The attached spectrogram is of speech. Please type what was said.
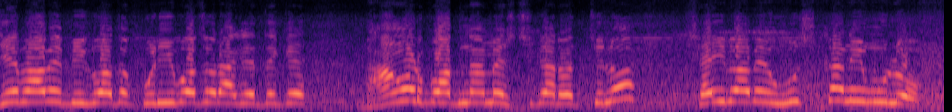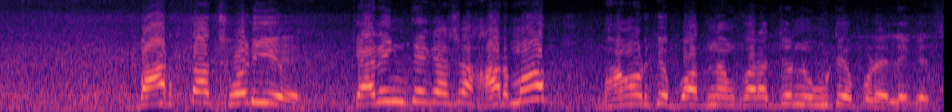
যেভাবে বিগত কুড়ি বছর আগে থেকে ভাঙড় বদনামের শিকার হচ্ছিল, সেইভাবে উস্কানিমূলক বার্তা ছড়িয়ে ক্যারিং থেকে আসা হারমাপ ভাঙড়কে বদনাম করার জন্য উঠে পড়ে লেগেছে।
